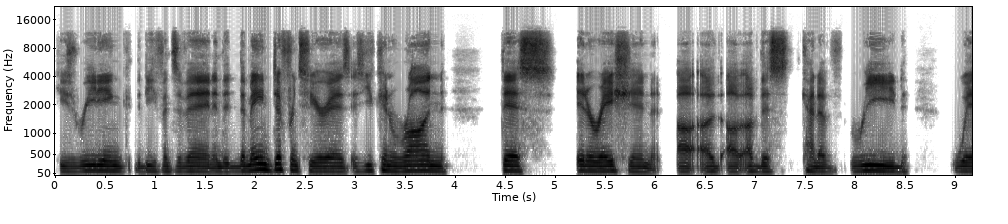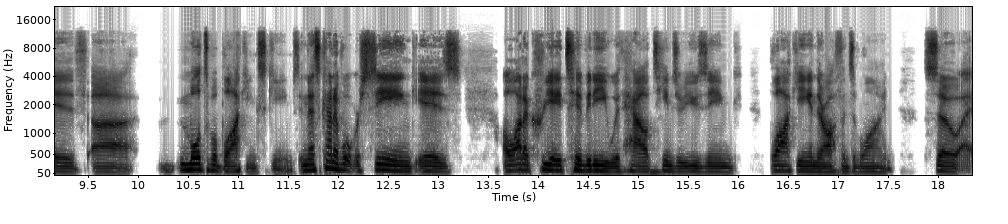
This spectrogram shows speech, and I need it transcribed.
He's reading the defensive end, and the, the main difference here is is you can run this iteration uh, of, of this kind of read with uh, multiple blocking schemes, and that's kind of what we're seeing is a lot of creativity with how teams are using blocking in their offensive line. So I,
